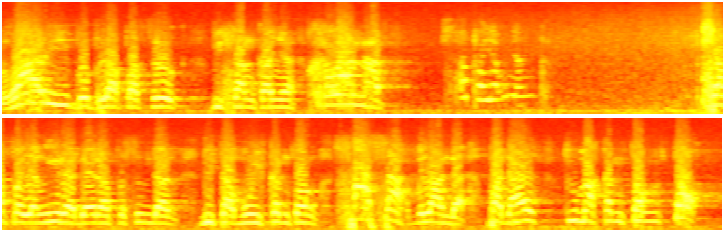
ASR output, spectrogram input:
lari beberapa truk disangkanya kranat? Siapa yang menyangka? Siapa yang ngira daerah Pesundan ditabui kentong sasah Belanda padahal cuma kentong tok.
